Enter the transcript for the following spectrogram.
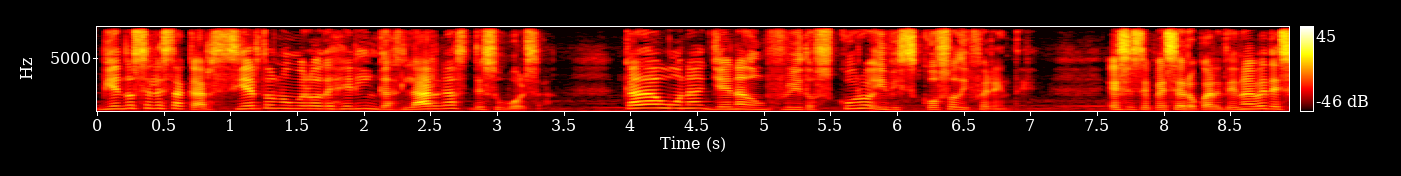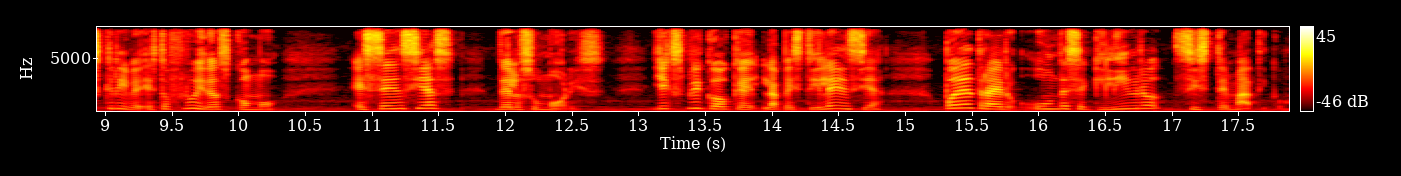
viéndosele sacar cierto número de jeringas largas de su bolsa, cada una llena de un fluido oscuro y viscoso diferente. SCP-049 describe estos fluidos como esencias de los humores y explicó que la pestilencia puede traer un desequilibrio sistemático.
